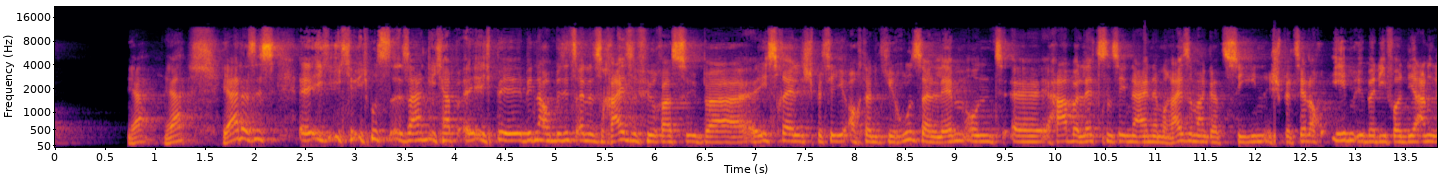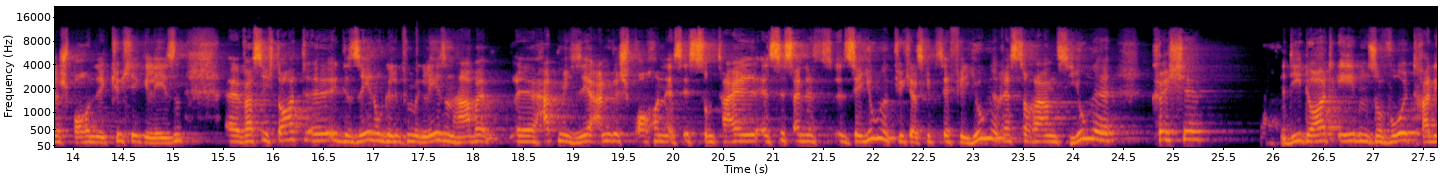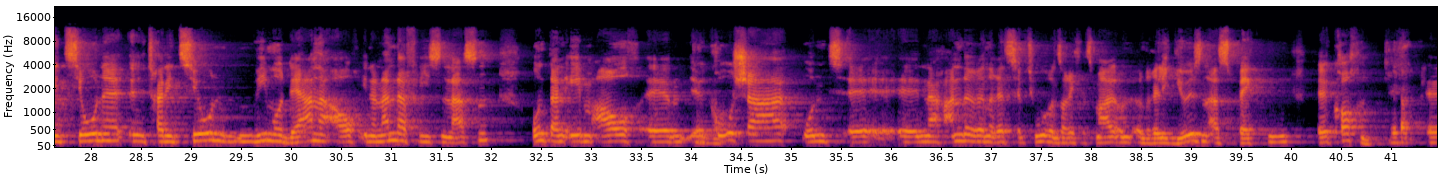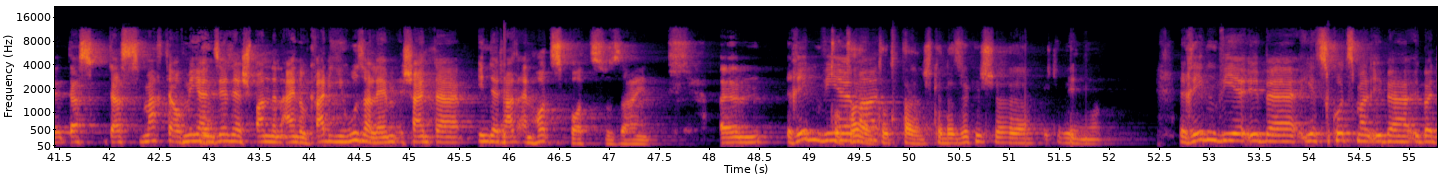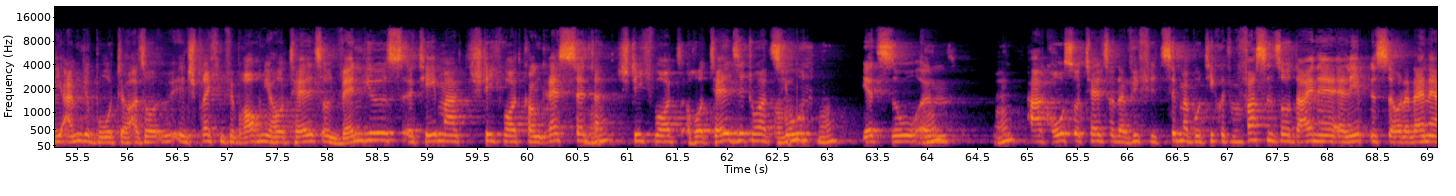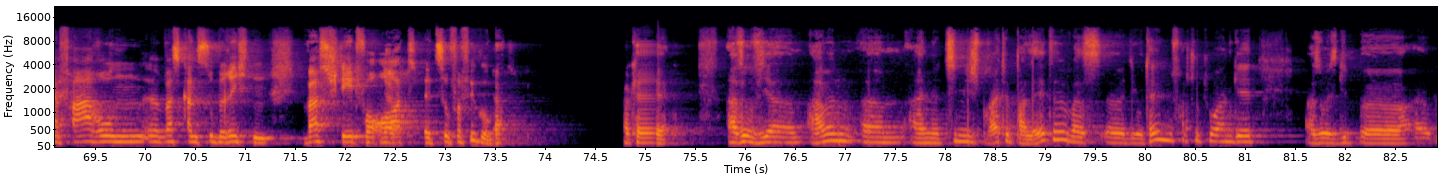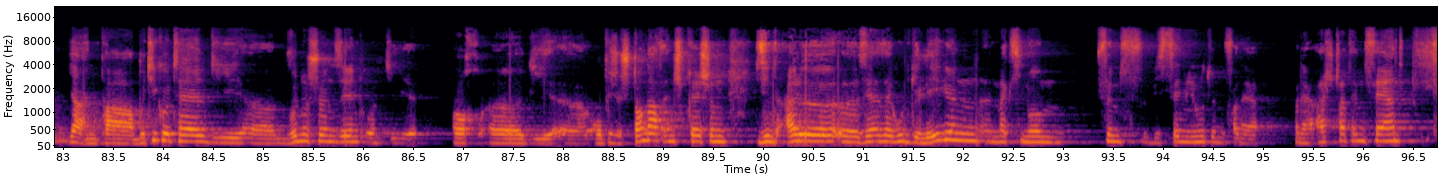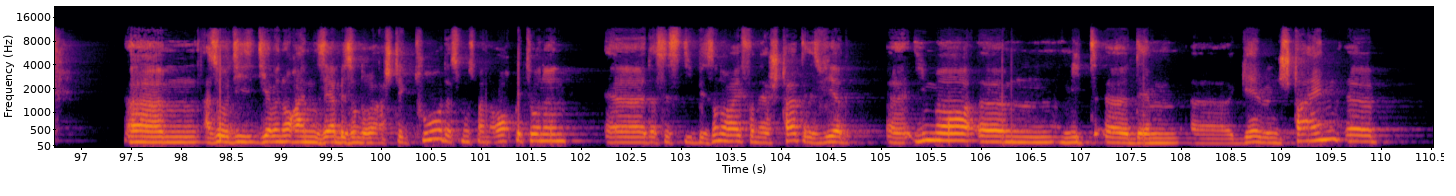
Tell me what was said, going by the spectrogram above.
Ja, ja, ja, das ist, äh, ich, ich, ich muss sagen, ich, hab, äh, ich bin auch im Besitz eines Reiseführers über Israel, speziell auch dann Jerusalem und äh, habe letztens in einem Reisemagazin speziell auch eben über die von dir angesprochene Küche gelesen. Äh, was ich dort äh, gesehen und gelesen habe, äh, hat mich sehr angesprochen. Es ist zum Teil, es ist eine sehr junge Küche. Es gibt sehr viele junge Restaurants, junge Köche, die dort eben sowohl Traditionen, äh, Tradition wie Moderne auch ineinander fließen lassen und dann eben auch ähm, äh, genau. koscher und äh, äh, nach anderen Rezepturen, sage ich jetzt mal, und, und religiösen Aspekten äh, kochen. Ja. Äh, das, das macht ja auf mich ja. einen sehr, sehr spannenden Eindruck. Gerade Jerusalem scheint da in der Tat ein Hotspot zu sein. Ähm, reden wir total, mal, total. Ich kann das wirklich äh, bestätigen. Ja. Reden wir über, jetzt kurz mal über, über die Angebote. Also entsprechend, wir brauchen ja Hotels und Venues. Äh, Thema, Stichwort Kongresscenter, mhm. Stichwort Hotelsituation. Mhm. mhm. Jetzt so ähm, ein paar Großhotels oder wie viel Zimmer, Boutique. Was sind so deine Erlebnisse oder deine Erfahrungen? Äh, was kannst du berichten? Was steht vor Ort ja. Äh, zur Verfügung? Ja. Okay. Also wir haben ähm, eine ziemlich breite Palette, was äh, die Hotelinfrastruktur angeht. Also es gibt äh, ja ein paar Boutique-Hotels, die äh, wunderschön sind und die auch äh, die äh, europäische Standard entsprechen. Die sind alle äh, sehr, sehr gut gelegen, Maximum fünf bis zehn Minuten von der, von der Altstadt entfernt. Ähm, also die, die haben auch eine sehr besondere Architektur, das muss man auch betonen. Äh, das ist die Besonderheit von der Stadt. Es wird äh, immer ähm, mit dem gelben Stein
